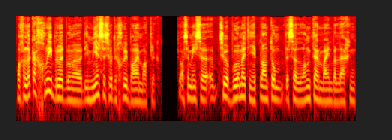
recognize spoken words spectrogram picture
Maar gelukkig groei broodbome, die meeste soorte groei baie maklik. As 'n mens uh, so 'n boom het en jy plant hom, dis 'n langtermynbelegging.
